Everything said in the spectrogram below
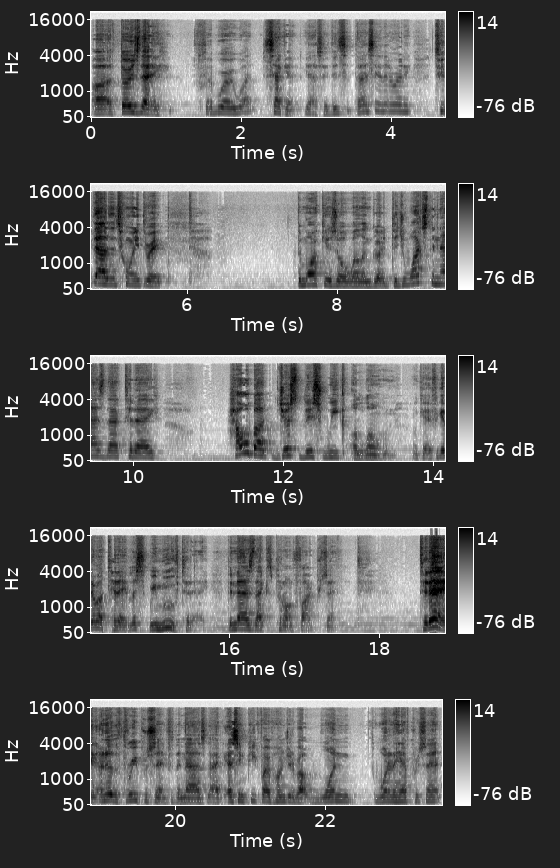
Uh, Thursday, February what? 2nd. Yes, I did. Did I say that already? 2023. The market is all well and good. Did you watch the NASDAQ today? How about just this week alone? Okay, forget about today. Let's remove today the NASDAQ is put on 5%. Today, another 3% for the NASDAQ. S&P 500 about 1, 1.5%.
